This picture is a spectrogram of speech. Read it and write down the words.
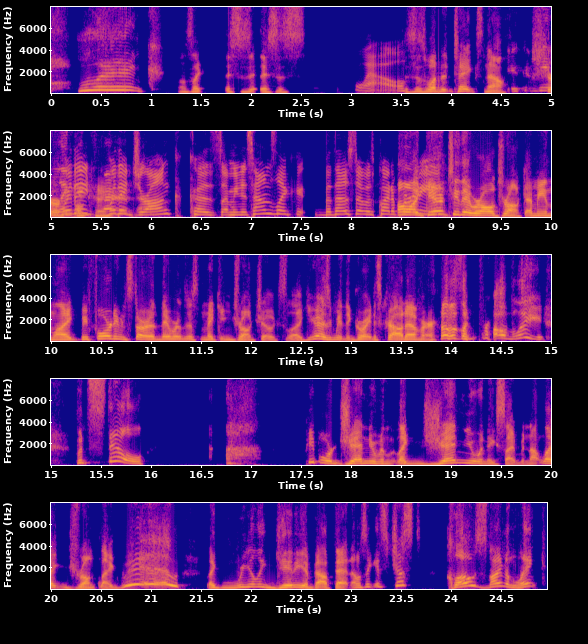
"Link." I was like, "This is it. This is Wow. this is what it takes now." You could Sure. Were they okay. were they drunk? Because I mean, it sounds like Bethesda was quite a Oh. I guarantee they were all drunk. I mean, like before it even started, they were just making drunk jokes. Like, "You guys are gonna be the greatest crowd ever." I was like, "Probably," but still, people were genuine, like genuine excitement, not like drunk, like woo, like really giddy about that. And I was like, "It's just clothes. It's not even Link.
